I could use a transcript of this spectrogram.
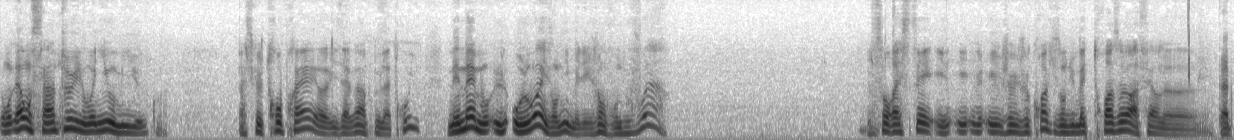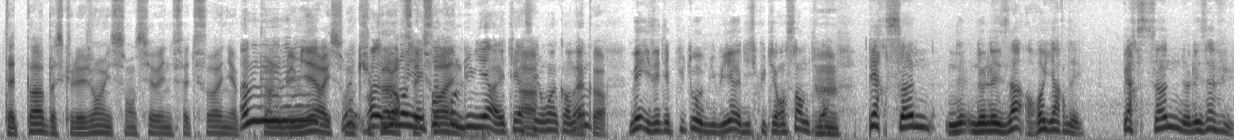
on- là on s'est un peu éloigné au milieu, quoi. Parce que trop près, euh, ils avaient un peu la trouille. Mais même au, au loin, ils ont dit, mais les gens vont nous voir. Ils sont restés, et, et- et je, je crois qu'ils ont dû mettre trois heures à faire le. Bah, peut-être pas, parce que les gens, ils sont, y avait une fête foraine, il y a Ah plein oui, de oui, lumière, oui. ils sont occupés à non, leur non, il n'y avait pas trop de lumière, elle était assez Ah, loin quand même. D'accord. Mais ils étaient plutôt obnubilés à discuter ensemble, tu vois. Mm. Personne ne, ne les a regardés. Personne ne les a vus.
